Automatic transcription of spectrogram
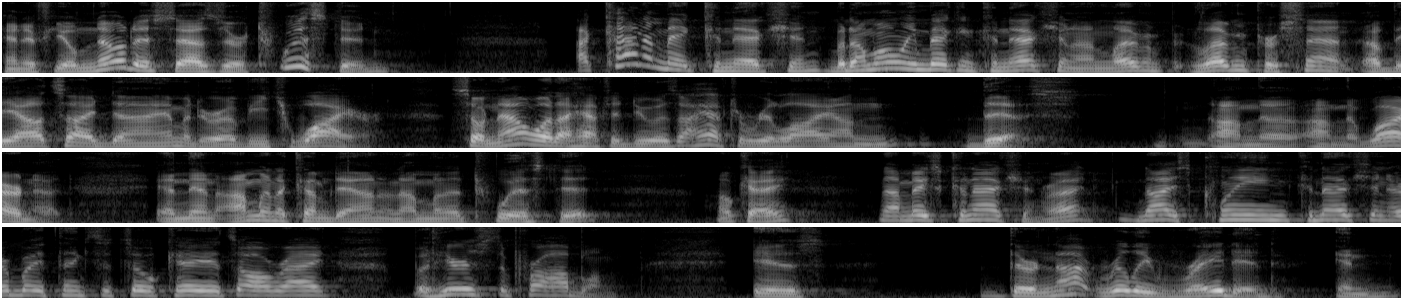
And if you'll notice as they're twisted, I kind of make connection, but I'm only making connection on 11, percent of the outside diameter of each wire. So now what I have to do is I have to rely on this, on the, on the wire nut. And then I'm going to come down and I'm going to twist it. Okay, that makes connection, right? Nice, clean connection. Everybody thinks it's okay, it's all right. But here's the problem, is they're not really rated in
